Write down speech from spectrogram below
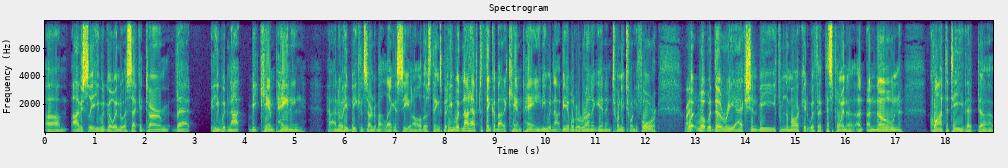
Um, obviously, he would go into a second term that he would not be campaigning. I know he'd be concerned about legacy and all of those things, but he would not have to think about a campaign. He would not be able to run again in 2024. Right. What what would the reaction be from the market with at this point a, a, known quantity that uh,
